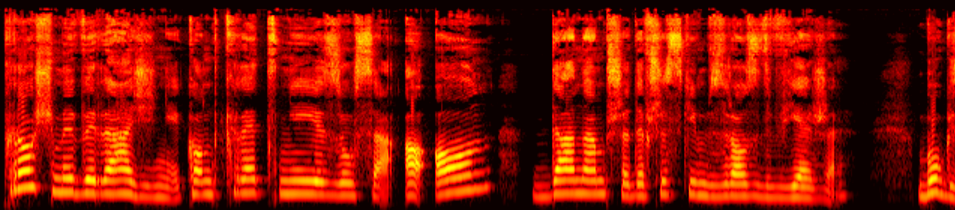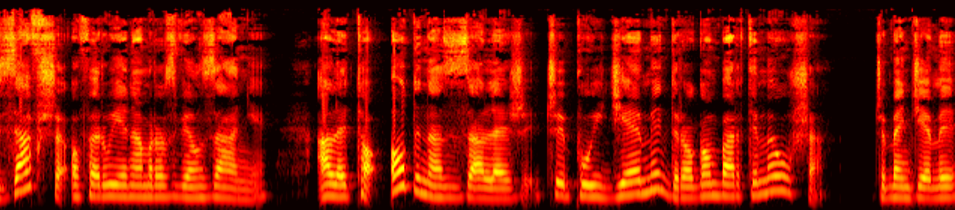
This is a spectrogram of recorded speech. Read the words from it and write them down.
Prośmy wyraźnie, konkretnie Jezusa, a On da nam przede wszystkim wzrost w wierze. Bóg zawsze oferuje nam rozwiązanie, ale to od nas zależy, czy pójdziemy drogą Bartymeusza, czy będziemy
